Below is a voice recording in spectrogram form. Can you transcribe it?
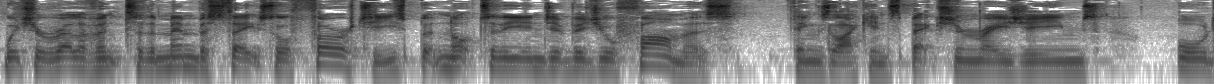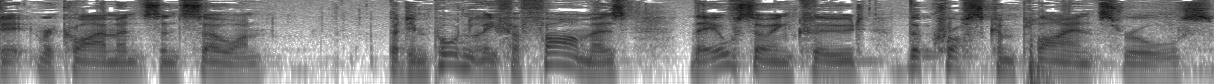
which are relevant to the member states' authorities but not to the individual farmers, things like inspection regimes, audit requirements, and so on. But importantly for farmers, they also include the cross compliance rules.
